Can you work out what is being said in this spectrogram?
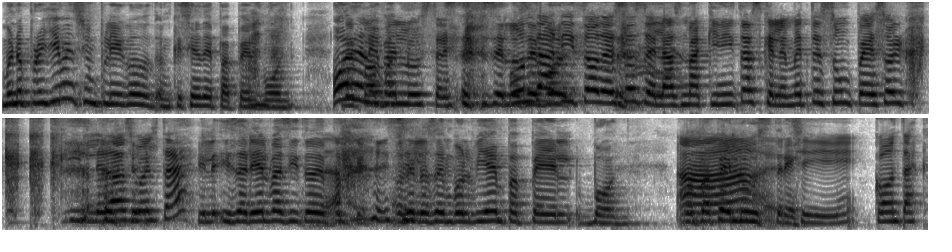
Bueno, pero llévense un pliego, aunque sea de papel bond. de papel lustre. se los un dadito de esos de las maquinitas que le metes un peso y, y le das vuelta. Y, le- y salía el vasito de pulque. O se los envolvía en papel bond. O Ah, papel lustre. Sí, contact.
